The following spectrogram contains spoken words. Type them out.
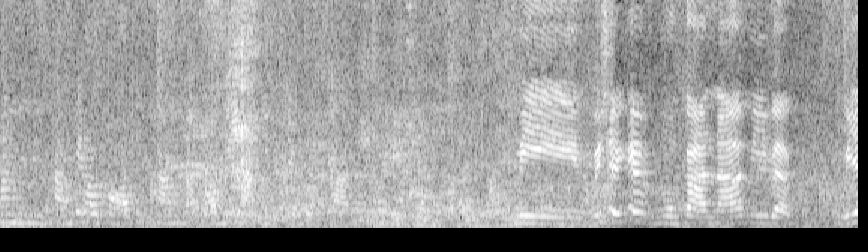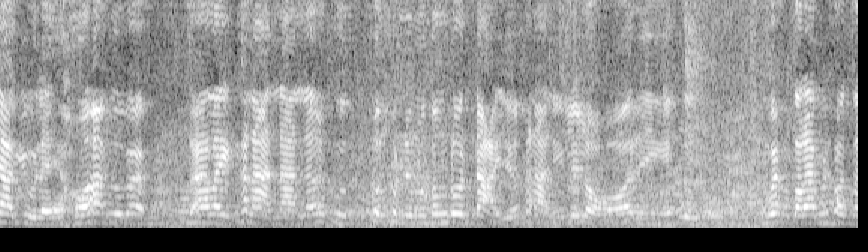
มันทำให้เราท้อทุกครั้งแบบว่าไม่อยากอยู่ในวงการนี้มีไม่ใช่แค่วงการนะมีแบบ ไม่อยากอยู่แล้วว่าคือแบบจะอะไรขนาดนั้นนะคือคนคนหนึงมันต้องโดนด่าเยอะขนาดนี้เลยเหรออะไรอย่างเงี้ยคือไม่ตอนแรกไม่เข้าใจ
